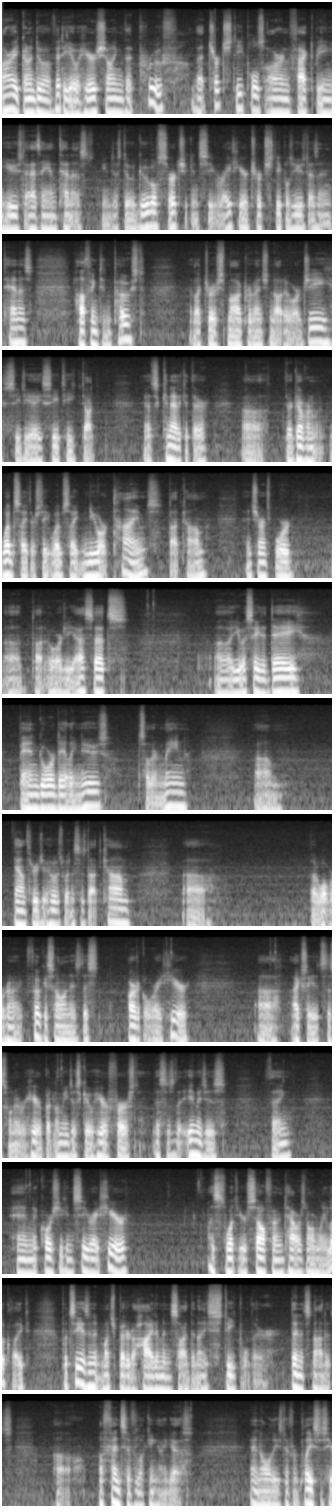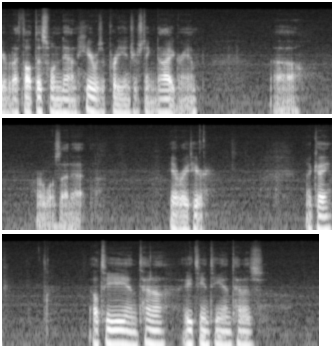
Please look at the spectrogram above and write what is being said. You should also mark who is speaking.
Speaker 1: Alright, going to do a video here showing the proof that church steeples are in fact being used as antennas. You can just do a Google search, you can see right here church steeples used as antennas. Huffington Post, electrosmogprevention.org, CGACT, that's Connecticut there. Uh, their government website, their state website, NewYorkTimes.com, InsuranceBoard.org, uh, assets, uh, USA Today, Bangor Daily News, Southern Maine, um, down through Jehovah'sWitnesses.com. Uh, but what we're going to focus on is this article right here. Uh, actually, it's this one over here, but let me just go here first. This is the images thing. And of course, you can see right here, this is what your cell phone towers normally look like. But see, isn't it much better to hide them inside the nice steeple there? Then it's not as uh, offensive looking, I guess, and all these different places here. But I thought this one down here was a pretty interesting diagram. Uh, where was that at? Yeah, right here. Okay. LTE antenna, AT&T antennas,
